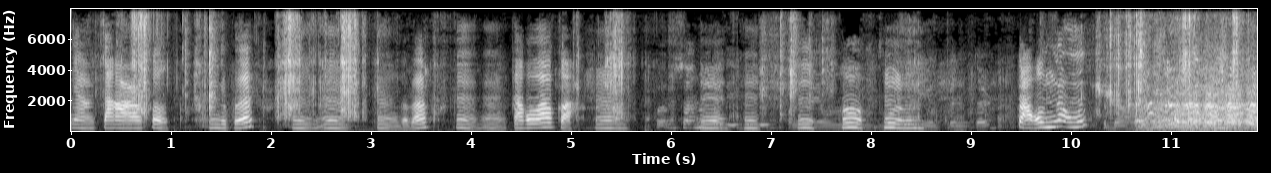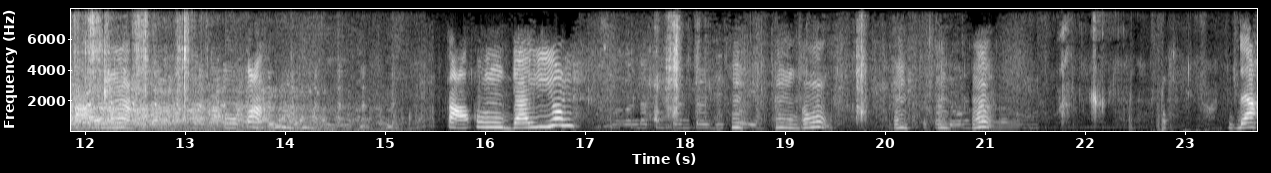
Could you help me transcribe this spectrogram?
그냥 따고 근데 Ừ ừ, 그래? 응응 Ừ ừ, 응. Paano sana ừ ừ ừ ừ, ừ, à. ừ. ừ yung, yung printer? Takot na, oh. Sa bahay. Takot na. Tuka. Takot na dahil yun. Mas maganda kong printer dito eh. Hmm, ganun. Hmm, hmm, Dah,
